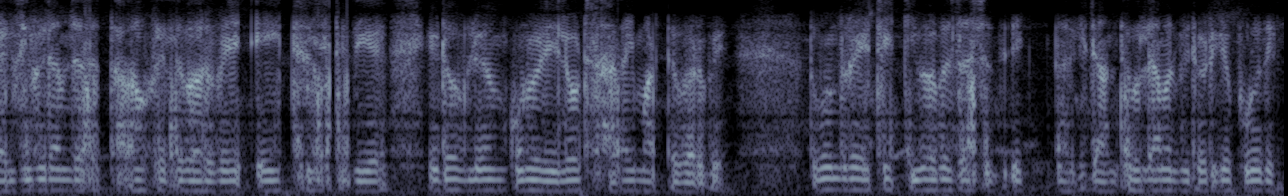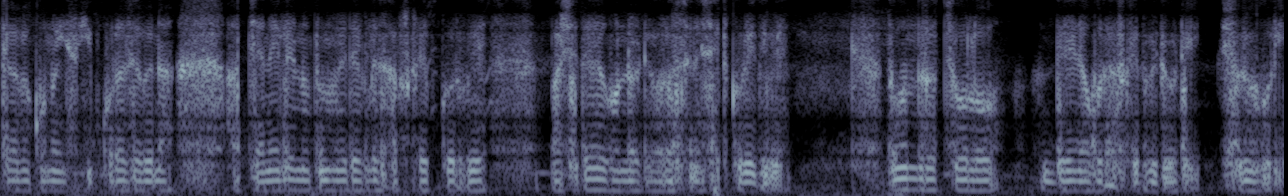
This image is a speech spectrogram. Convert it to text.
এক জিবি র্যাম যাতে তারাও খেলতে পারবে, এই ট্রিক্সটি দিয়ে এডব্লিউএম কোনো রিলোড ছাড়াই মারতে পারবে। তো বন্ধুরা, এটি কীভাবে যাচ্ছে আর কি জানতে হলে আমার ভিডিওটিকে পুরো দেখতে হবে, কোনো স্কিপ করা যাবে না। আর চ্যানেলে নতুন হয়ে থাকলে সাবস্ক্রাইব করবে, পাশে থেকে ঘন্টাটি অল অপশানে সেট করে দিবে। তো বন্ধুরা, চলো দেরি না করে আজকের ভিডিওটি শুরু করি।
